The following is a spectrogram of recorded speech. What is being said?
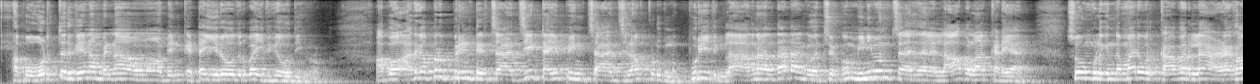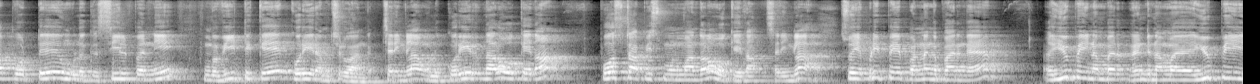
அப்போ ஒருத்தருக்கே நம்ம என்ன ஆகணும் அப்படின்னு கேட்டால் இருபது ரூபாய் இதுக்கே ஒதுக்கிறோம் அப்போ அதுக்கப்புறம் பிரிண்டர் சார்ஜ் டைப்பிங் சார்ஜ்லாம் கொடுக்கணும். புரியுதுங்களா? அதனால தான் நாங்கள் வச்சுருக்கோம். மினிமம் சார்ஜ் அதில் லாபம்லாம் கிடையாது. ஸோ உங்களுக்கு இந்த மாதிரி ஒரு கவரில் அழகாக போட்டு உங்களுக்கு சீல் பண்ணி உங்கள் வீட்டுக்கே கொரியர் அனுப்பிச்சிடுவாங்க சரிங்களா? உங்களுக்கு கொரியர் இருந்தாலும் ஓகே தான். போஸ்ட் ஆஃபீஸ் மூலமாக இருந்தாலும் ஓகே தான். சரிங்களா? ஸோ எப்படி பே பண்ணுங்க பாருங்கள் யூபிஐ நம்பர் ரெண்டு நம்ம யூபிஐ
